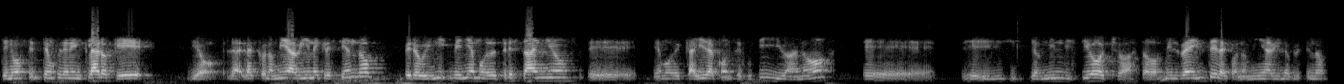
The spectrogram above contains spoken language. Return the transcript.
tenemos, tenemos que tener en claro que la, economía viene creciendo, pero veníamos de tres años, eh, digamos, de caída consecutiva, ¿no? Eh, de 2018 hasta 2020 la economía vino creciendo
